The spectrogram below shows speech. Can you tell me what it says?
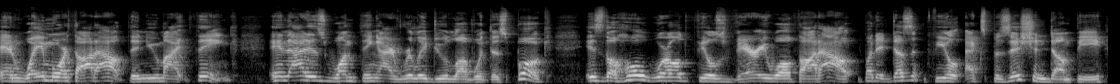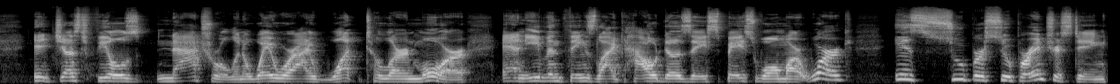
and way more thought out than you might think. And that is one thing I really do love with this book is the whole world feels very well thought out, but it doesn't feel exposition dumpy. It just feels natural in a way where I want to learn more. And even things like how does a space Walmart work is super, super interesting,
